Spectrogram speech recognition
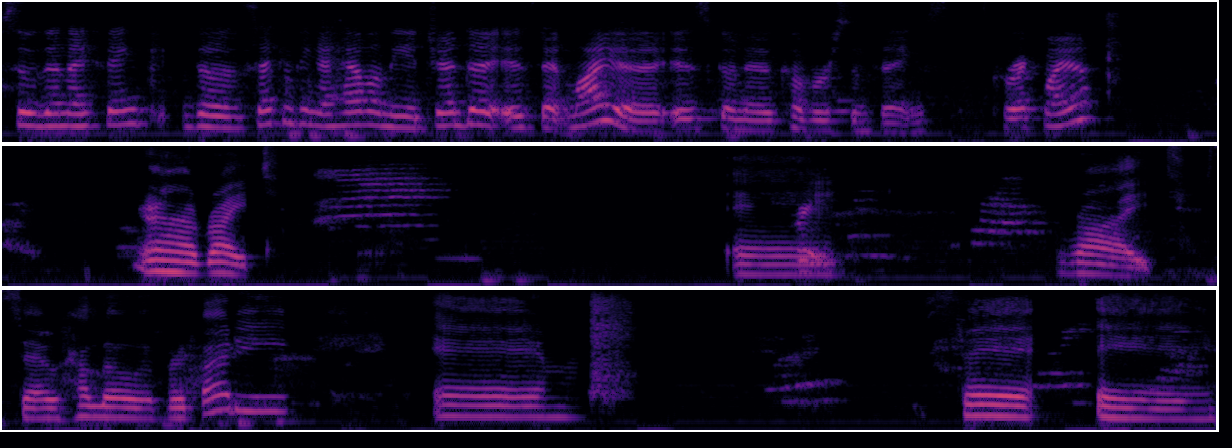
so then I think the second thing I have on the agenda is that Maya is going to cover some things. Correct, Maya? Uh, right. Uh, Great. Right. So, hello, everybody. Um, the uh,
